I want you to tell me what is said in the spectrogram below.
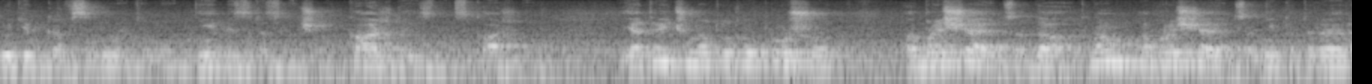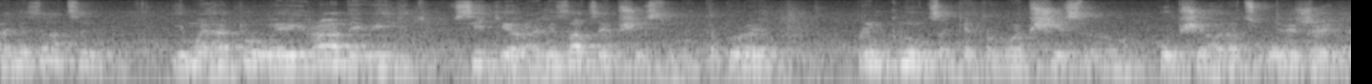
будем ко всему этому не безразличны. Каждый из нас, каждый. Я отвечу на тот вопрос, что обращаются, да, к нам обращаются некоторые организации, и мы готовы и рады видеть все те организации общественные, которые примкнутся к этому общественному общегородскому Движению,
